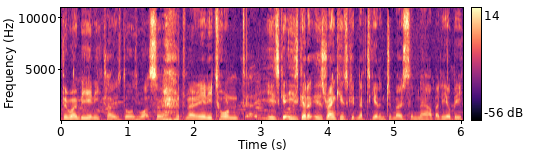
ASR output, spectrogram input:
there won't be any closed doors whatsoever at the moment. Any tournament, he's he's got his ranking's good enough to get into most of them now, but he'll be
